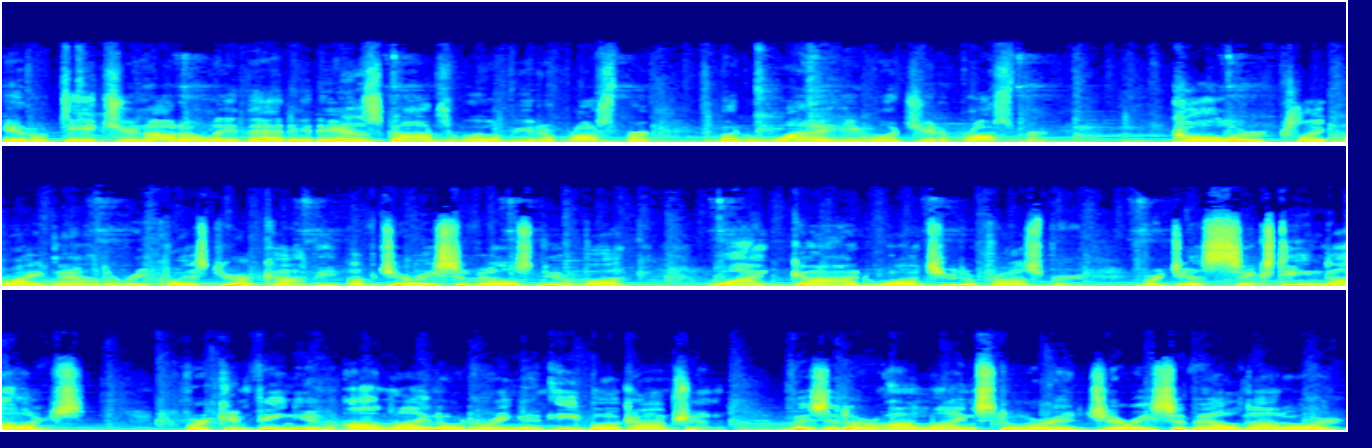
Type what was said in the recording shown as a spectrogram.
It'll teach you not only that it is God's will for you to prosper, but why He wants you to prosper. Call or click right now to request your copy of Jerry Savelle's new book, Why God Wants You to Prosper, for just $16. For convenient online ordering and ebook option, visit our online store at jerrysavelle.org.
